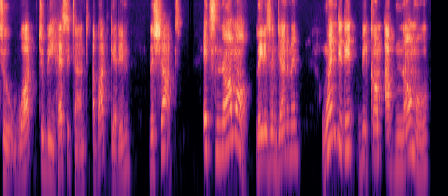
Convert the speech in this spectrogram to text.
to what to be hesitant about getting the shot. It's normal, ladies and gentlemen. When did it become abnormal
